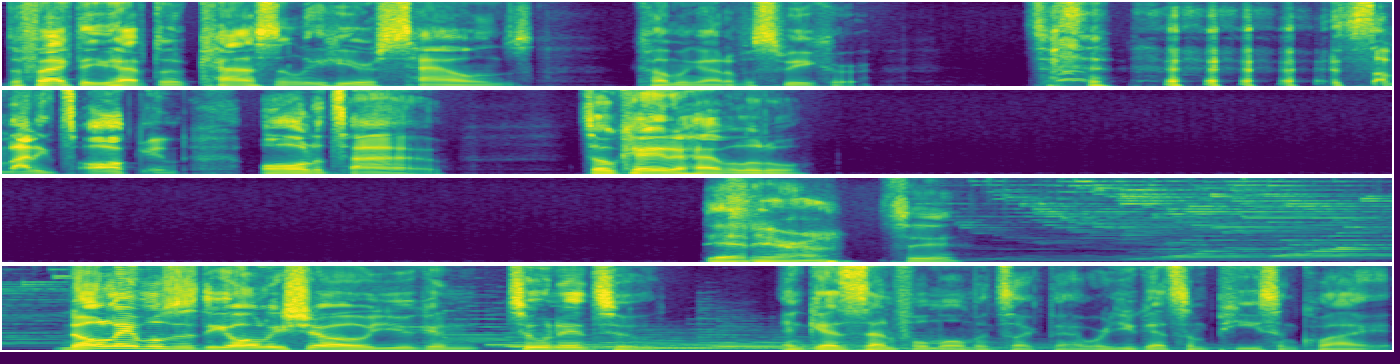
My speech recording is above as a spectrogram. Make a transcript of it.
The fact that you have to constantly hear sounds coming out of a speaker. Somebody talking all the time. It's okay to have a little Yeah, there. Huh? See? Know Labels is the only show you can tune into and get zenful moments like that where you get some peace and quiet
